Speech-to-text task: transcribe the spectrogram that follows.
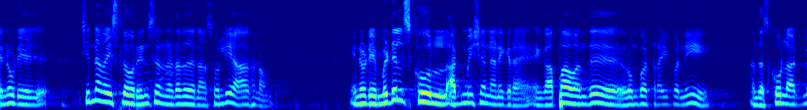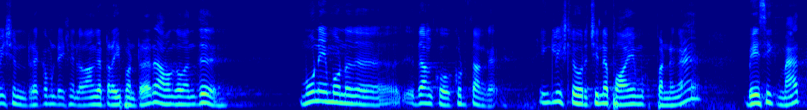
என்னுடைய சின்ன வயசில் ஒரு இன்சிடென்ட் நடந்ததை நான் சொல்லி ஆகணும். என்னுடைய மிடில் ஸ்கூல் அட்மிஷன் நினைக்கிறேன். எங்கள் அப்பா வந்து ரொம்ப ட்ரை பண்ணி அந்த ஸ்கூல் அட்மிஷன் ரெக்கமெண்டேஷனில் வாங்க ட்ரை பண்ணுறாரு அவங்க வந்து மூணே மூணு இதான் கொ- கொடுத்தாங்க. இங்கிலீஷில் ஒரு சின்ன பாயம் பண்ணுங்கள் பேசிக் மேத்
